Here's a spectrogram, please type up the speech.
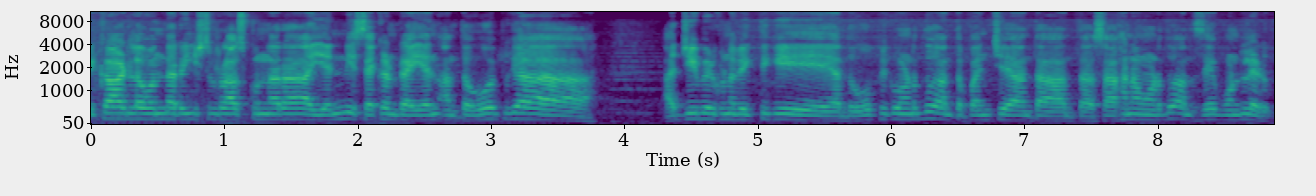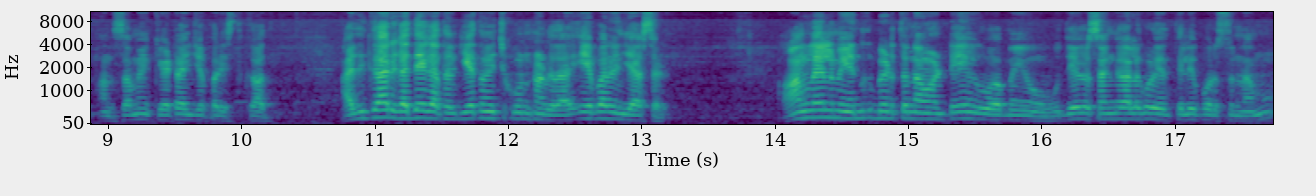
రికార్డులో ఉందా రిజిస్టర్ రాసుకున్నారా అవన్నీ సెకండరీ అంత ఓపిక అర్జీ పెట్టుకున్న వ్యక్తికి అంత ఓపిక ఉండదు అంత పంచే అంత అంత సహనం ఉండదు అంతసేపు ఉండలేడు. అంత సమయం కేటాయించే పరిస్థితి కాదు. అధికారికి అదే అతను జీతం ఇచ్చుకుంటున్నాడు కదా ఏ పని చేస్తాడు? ఆన్లైన్లో మేము ఎందుకు పెడుతున్నామంటే మేము ఉద్యోగ సంఘాలు కూడా తెలియపరుస్తున్నాము.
